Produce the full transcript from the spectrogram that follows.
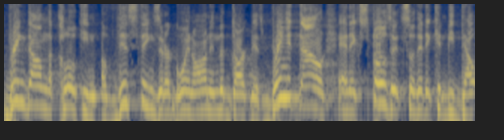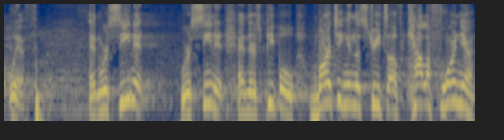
bring down the cloaking of these things that are going on in the darkness. Bring it down and expose it so that it can be dealt with. And we're seeing it. We're seeing it. And there's people marching in the streets of California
